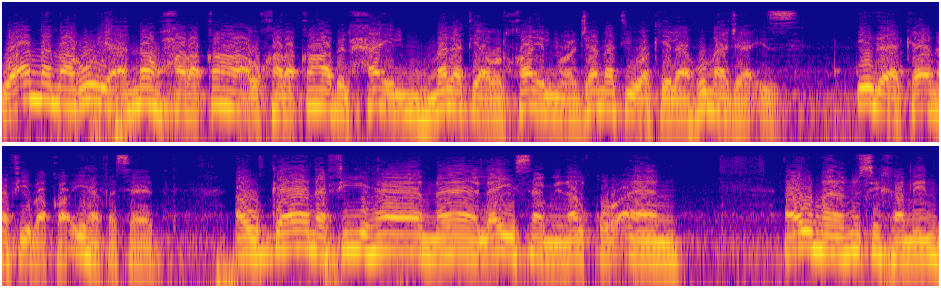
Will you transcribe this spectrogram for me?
وأما ما روي أنه حرقها أو خرقها بالحاء المهملة أو الخاء المعجمة وكلاهما جائز. إذا كان في بقائها فساد أو كان فيها ما ليس من القرآن أو ما نسخ منه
